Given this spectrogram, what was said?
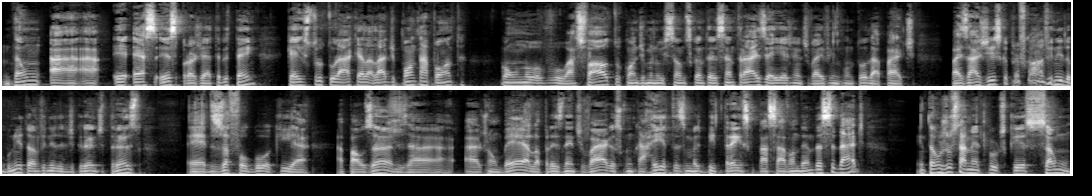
Então, a, a, esse, esse projeto ele tem, que é estruturar aquela lá de ponta a ponta, com um novo asfalto, com diminuição dos canteiros centrais, e aí a gente vai vir com toda a parte paisagística para ficar uma avenida bonita, uma avenida de grande trânsito. É, desafogou aqui a, a Pausanes, a, a João Belo, a Presidente Vargas, com carretas e bitrens que passavam dentro da cidade. Então, justamente porque são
